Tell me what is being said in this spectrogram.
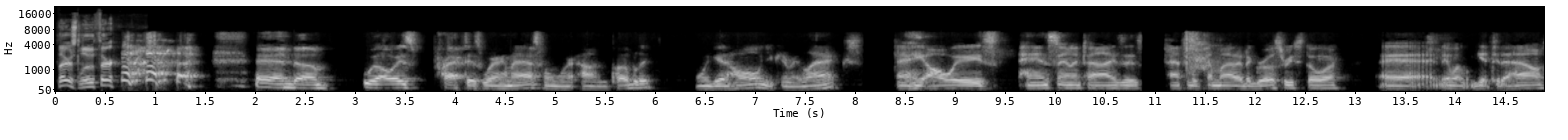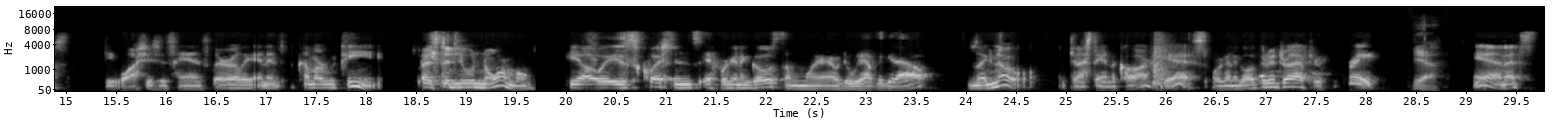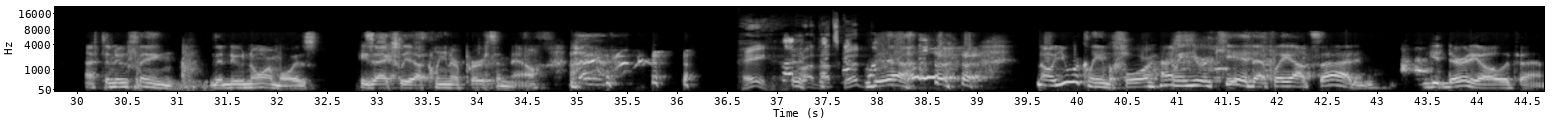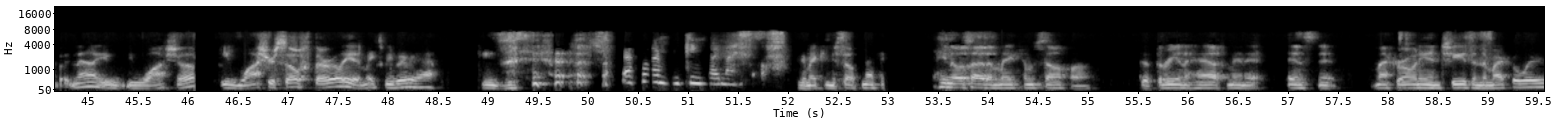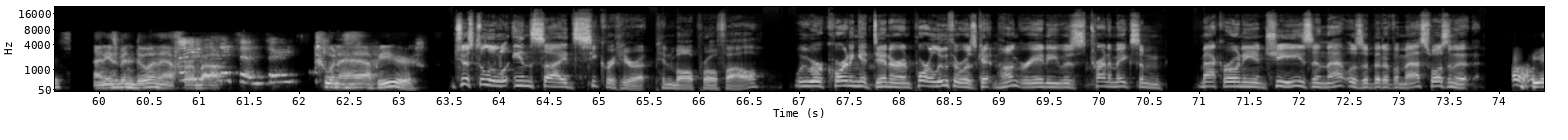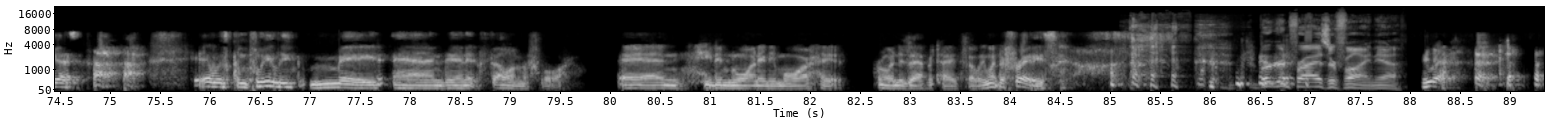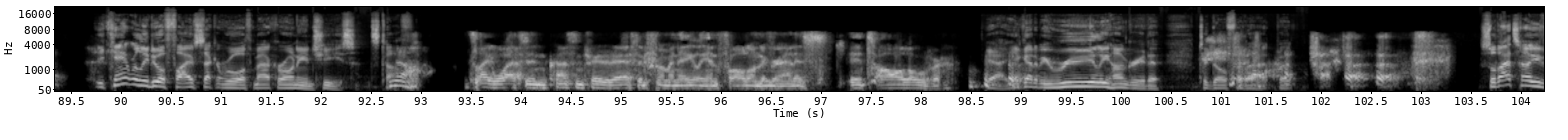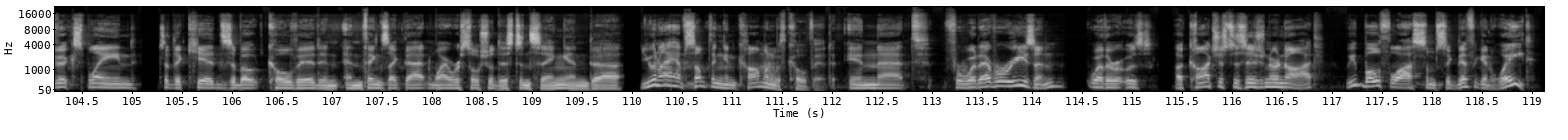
There's Luther. and um, we always practice wearing masks when we're out in public. When we get home, you can relax. And he always hand sanitizes after we come out of the grocery store. And then when we get to the house, he washes his hands thoroughly and it's become a routine. It's the new normal. He always questions if we're going to go somewhere. Do we have to get out? He's like, no. Can I stay in the car? Yes. We're going to go through the drive through. Great. Yeah. Yeah, that's that's the new thing. The new normal is he's actually a cleaner person now. Hey, uh, that's good. yeah. no, you were clean before. I mean, you were a kid that play outside and get dirty all the time, but now you you wash up, you wash yourself thoroughly. It makes me very happy. That's what I'm making by myself. you're making yourself naked. He knows how to make himself a the three and a half minute instant macaroni and cheese in the microwave, and he's been doing that for about two and a half years. Just a little inside secret here at Pinball Profile. We were recording at dinner, and poor Luther was getting hungry, and he was trying to make some macaroni and cheese, and that was a bit of a mess, wasn't it? Oh yes, it was completely made, and then it fell on the floor, and he didn't want any more. It ruined his appetite, so we went to Freddy's. Burger and fries are fine, yeah. yeah, You can't really do a five second rule with macaroni and cheese. It's tough. no, it's like watching concentrated acid from an alien fall on the ground. It's it's all over. Yeah, you got to be really hungry to, to go for that. But so that's how you've explained to the kids about COVID and, and things like that, and why we're social distancing. And uh, you and I have something in common with COVID in that, for whatever reason, whether it was a conscious decision or not, we both lost some significant weight.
